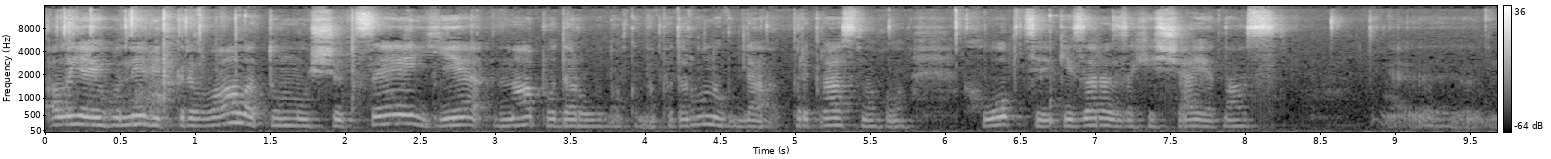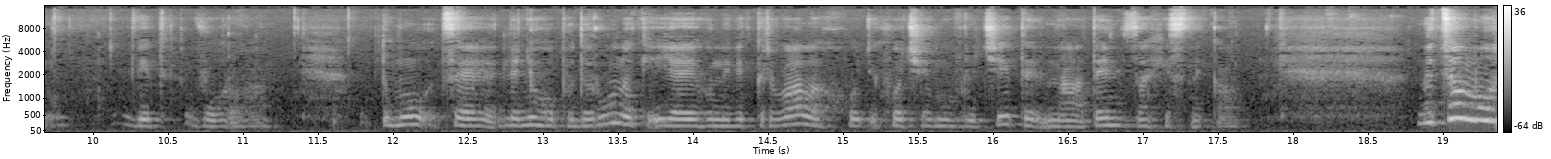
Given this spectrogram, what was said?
але я його не відкривала, тому що це є на подарунок. На подарунок для прекрасного хлопця, який зараз захищає нас е, від ворога. Тому це для нього подарунок, і я його не відкривала, хочу йому вручити на День захисника. На цьому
